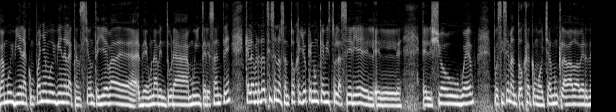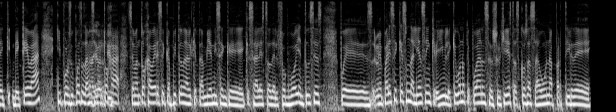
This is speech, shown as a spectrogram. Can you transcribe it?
va muy bien, acompaña muy bien a la canción, te lleva de, una aventura muy interesante, que la verdad sí se nos antoja, yo que nunca he visto la serie, el, show web, pues sí se me antoja como echarme un clavado a ver de, qué va y por supuesto también se me antoja, se me antoja ver ese capítulo en el que también dicen que, sale esto del Fogboy. Entonces, pues me parece que es una alianza increíble. Qué bueno que puedan surgir estas cosas aún a partir de,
